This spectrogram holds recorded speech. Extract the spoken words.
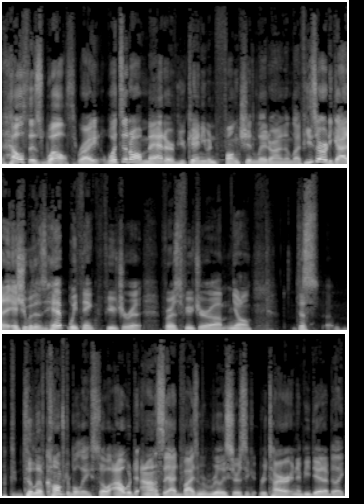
Health is wealth, right? What's it all matter if you can't even function later on in life? He's already got an issue with his hip, we think, future for his future, um, you know, just to live comfortably. So I would honestly I'd advise him to really seriously retire. And if he did, I'd be like,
